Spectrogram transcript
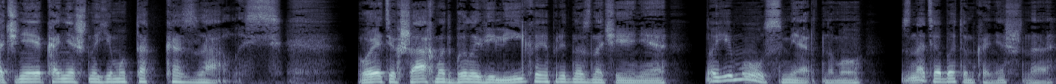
Точнее, конечно, ему так казалось. У этих шахмат было великое предназначение, но ему, смертному, знать об этом, конечно,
